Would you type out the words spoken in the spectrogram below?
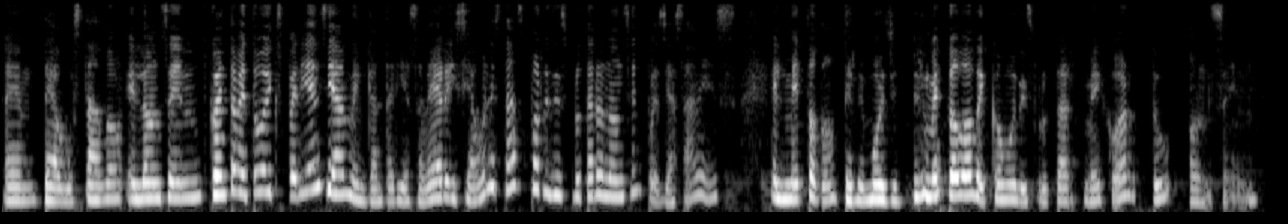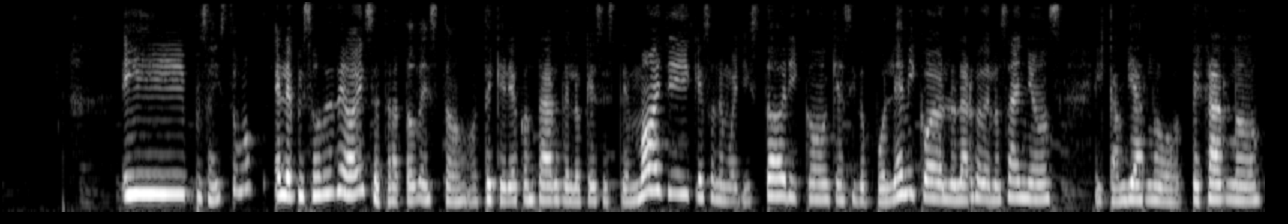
Em, ¿Te ha gustado el onsen? Cuéntame tu experiencia, me encantaría saber. Y si aún estás por disfrutar un onsen, pues ya sabes, el método del emoji, el método de cómo disfrutar mejor tu onsen. Y pues ahí estuvo. El episodio de hoy se trató de esto. Te quería contar de lo que es este emoji, que es un emoji histórico, que ha sido polémico a lo largo de los años, el cambiarlo, dejarlo.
